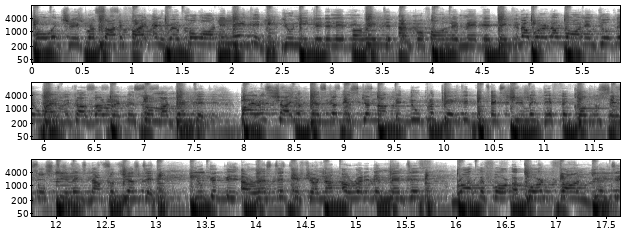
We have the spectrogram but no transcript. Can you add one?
Poetry personified and well coordinated. Uniquely deliberated and profoundly meditated. A word of warning to the wise because already some are tempted. Pirates shy of desk, this cannot be duplicated. It's extremely difficult to say, so stealing's not suggested. You could be arrested if you're not already demented. Brought before a court, found guilty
